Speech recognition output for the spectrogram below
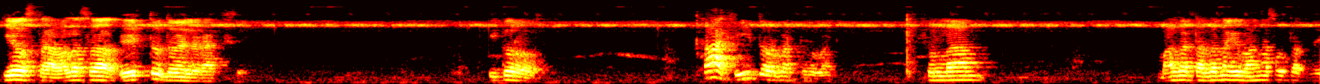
কি অবস্থা? ভালো আছো? এই তো দয়ালে রাখছে। কি করো? থাকি দরবার টরবার শুনলাম মাজার টাজার নাকি ভাঙা চলতেছে।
